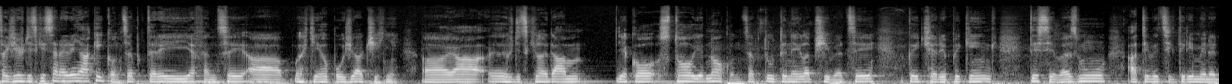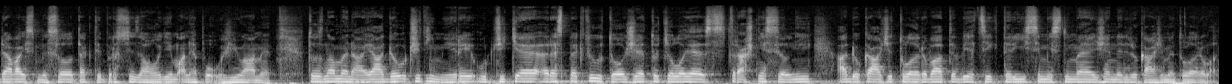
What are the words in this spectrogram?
takže vždycky se najde nějaký koncept, který je fancy a chtějí ho používat všichni. Uh, já vždycky hledám jako z toho jednoho konceptu ty nejlepší věci, takový cherry picking, ty si vezmu a ty věci, které mi nedávají smysl, tak ty prostě zahodím a nepoužívám je. To znamená, já do určitý míry určitě respektuju to, že to tělo je strašně silný a dokáže tolerovat věci, které si myslíme, že nedokážeme tolerovat.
